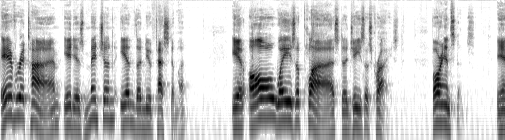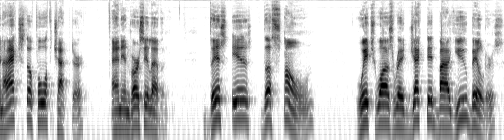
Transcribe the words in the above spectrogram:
Every time it is mentioned in the New Testament, it always applies to Jesus Christ. For instance, in Acts, the fourth chapter, and in verse 11, this is the stone which was rejected by you builders,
